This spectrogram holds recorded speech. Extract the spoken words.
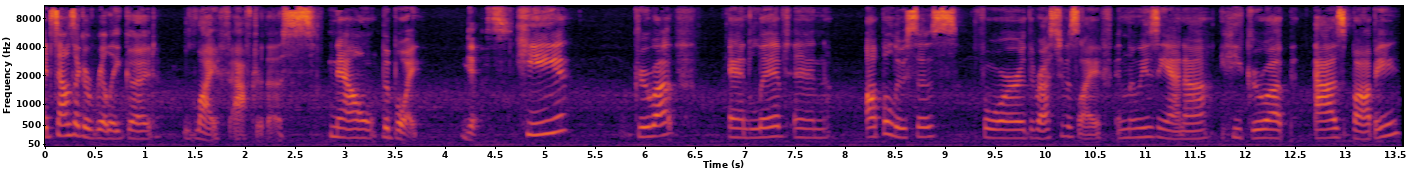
it sounds like a really good life after this. Now the boy. Yes. he grew up and lived in opelousas for the rest of his life in louisiana. He grew up as bobby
